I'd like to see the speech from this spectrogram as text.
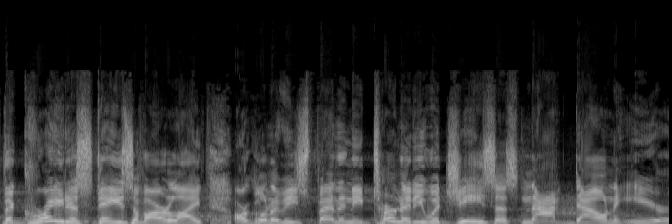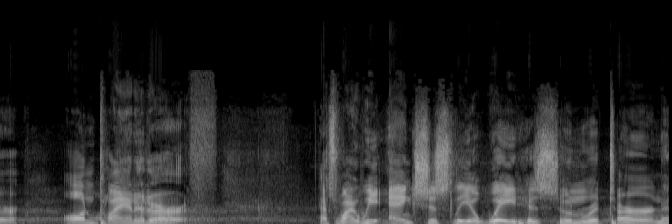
the greatest days of our life are going to be spent in eternity with Jesus, not down here on planet Earth. That's why we anxiously await his soon return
